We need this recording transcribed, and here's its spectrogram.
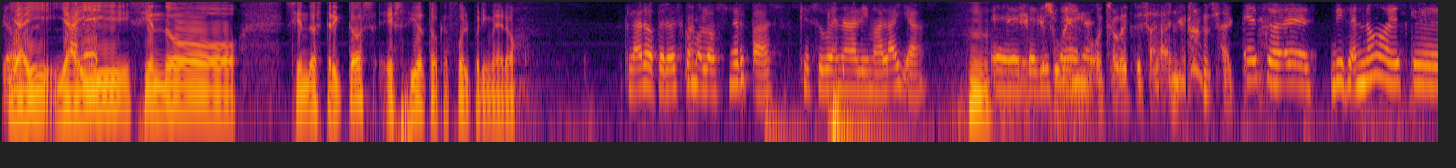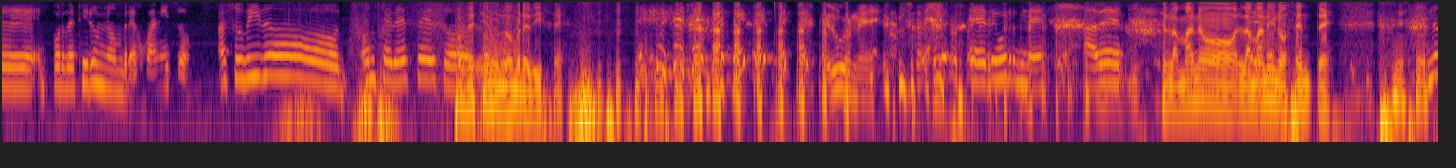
y ahí, y ahí siendo, siendo estrictos, es cierto que fue el primero. Claro, pero es como los serpas que suben al Himalaya. Hmm. Eh, que, suben ocho veces al año. Eso es. Dicen, no, es que, por decir un nombre, Juanito, ha subido 11 veces o... Por decir un nombre, dice. Edurne. Edurne. A ver. La mano, la mano inocente. No,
